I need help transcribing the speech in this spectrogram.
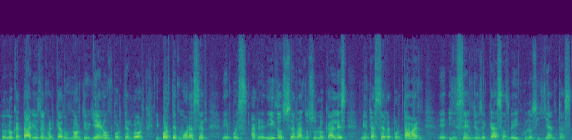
Los locatarios del Mercado Norte huyeron por terror y por temor a ser eh, pues agredidos cerrando sus locales mientras se reportaban eh, incendios de casas, vehículos y llantas.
